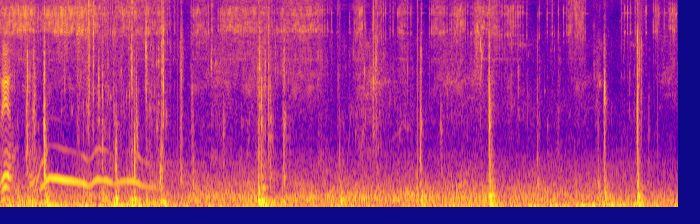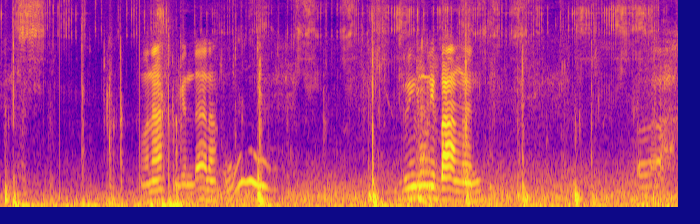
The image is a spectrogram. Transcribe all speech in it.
Grabe oh. Na, ang ganda na. Ooh. Gawin mong libangan. Ah.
